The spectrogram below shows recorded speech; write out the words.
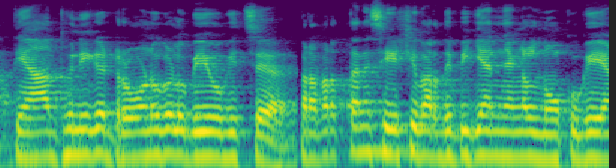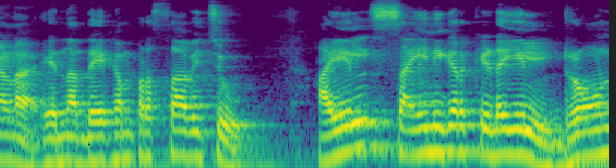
അത്യാധുനിക ഡ്രോണുകൾ ഉപയോഗിച്ച് പ്രവർത്തനശേഷി വർദ്ധിപ്പിക്കാൻ ഞങ്ങൾ നോക്കുകയാണ് എന്ന് അദ്ദേഹം പ്രസ്താവിച്ചു. അയൽ സൈനികർക്കിടയിൽ ഡ്രോൺ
